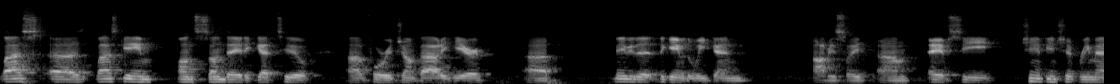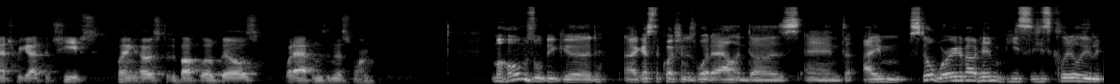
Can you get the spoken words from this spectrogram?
last uh, last game on Sunday to get to uh, before we jump out of here. Uh, maybe the, the game of the weekend, obviously. Um, AFC championship rematch. We got the Chiefs playing host to the Buffalo Bills. What happens in this one? Mahomes will be good. I guess the question is what Allen does, and I'm still worried about him. He's he's clearly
